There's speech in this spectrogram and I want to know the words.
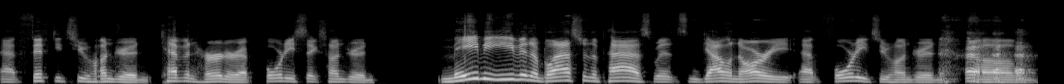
at 5,200, Kevin Huerter at 4,600, maybe even a blast from the past with some Gallinari at 4,200. Um,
